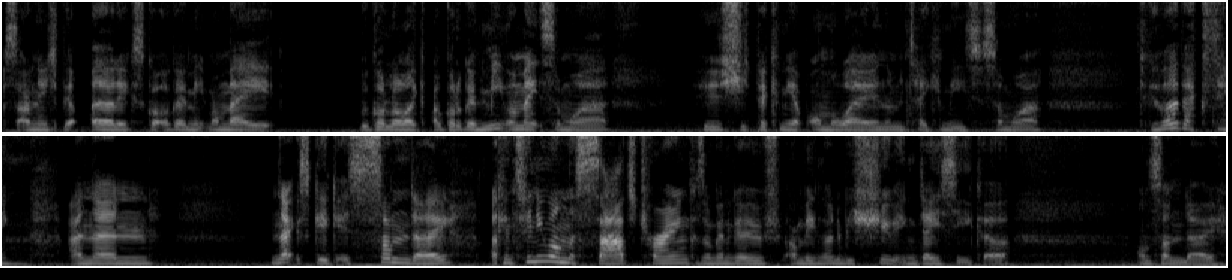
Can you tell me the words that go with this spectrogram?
so I need to be up early because I've got to go meet my mate. We've got to like, I've got to go meet my mate somewhere. Who's she's picking me up on the way and then taking me to somewhere to go urbexing, and then next gig is Sunday. I continue on the sad train because I'm gonna go. I'm going to be shooting Dayseeker on Sunday.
